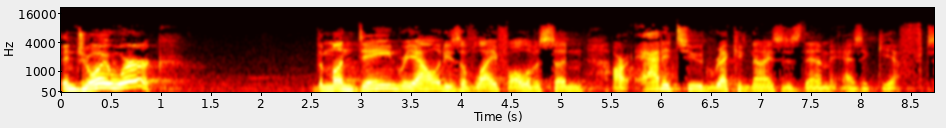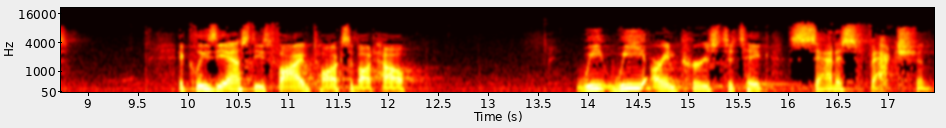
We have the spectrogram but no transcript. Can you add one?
Enjoy work. The mundane realities of life, all of a sudden, our attitude recognizes them as a gift. Ecclesiastes 5 talks about how we, we are encouraged to take satisfaction,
